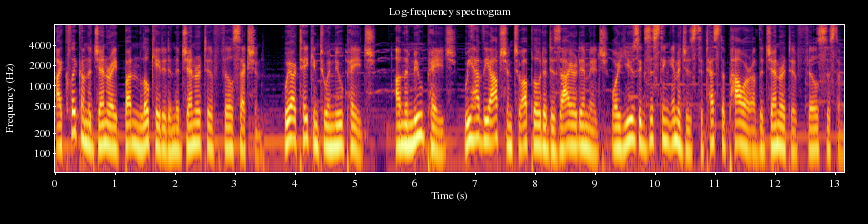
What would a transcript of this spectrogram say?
I click on the Generate button located in the Generative Fill section. We are taken to a new page. On the new page, we have the option to upload a desired image or use existing images to test the power of the generative fill system.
